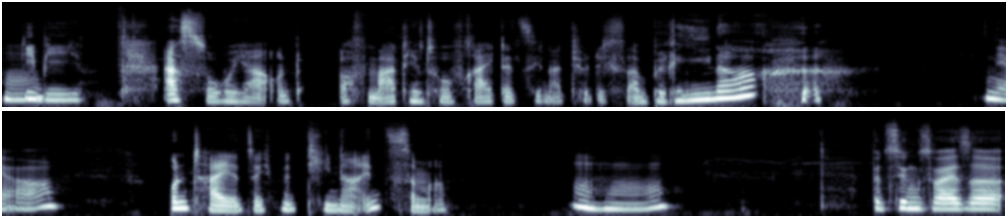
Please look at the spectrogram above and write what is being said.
Mhm. Bibi. Ach so, ja, und auf Martinshof reitet sie natürlich Sabrina Ja. und teilt sich mit Tina ein Zimmer. Mhm. Beziehungsweise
